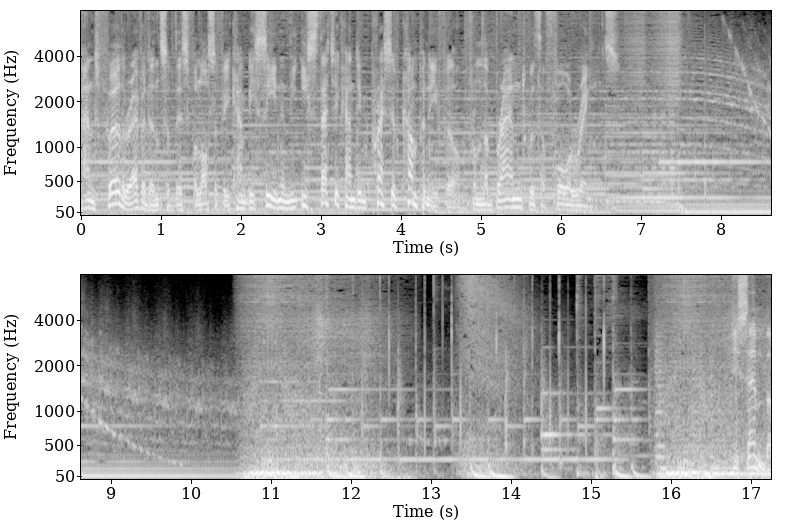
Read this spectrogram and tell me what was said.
And further evidence of this philosophy can be seen in the aesthetic and impressive company film from the brand with the four rings. December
